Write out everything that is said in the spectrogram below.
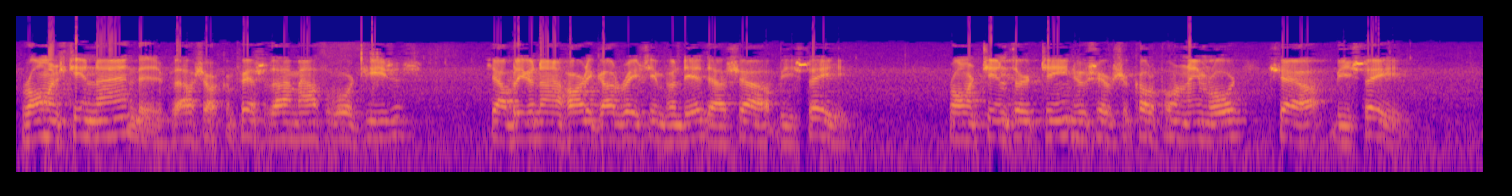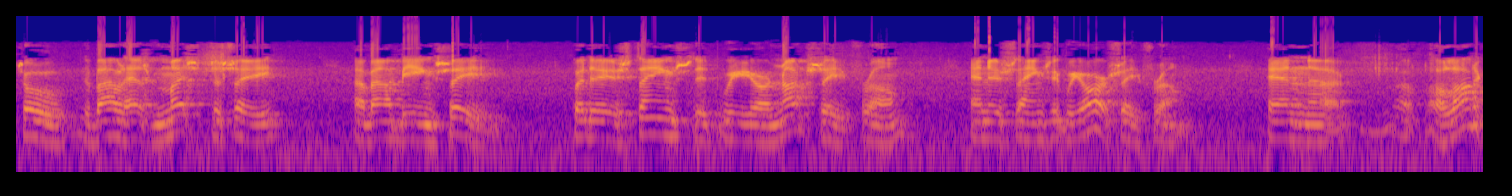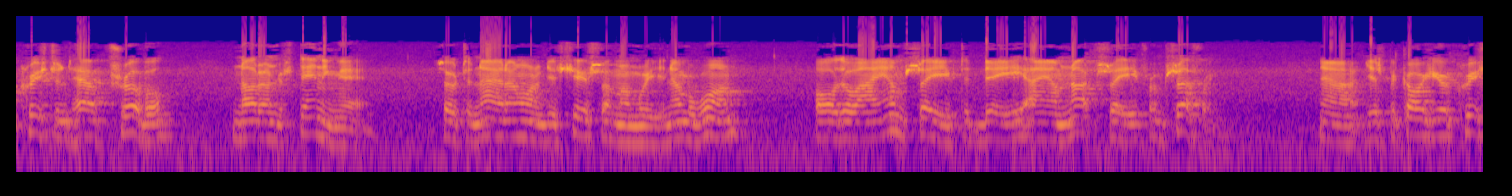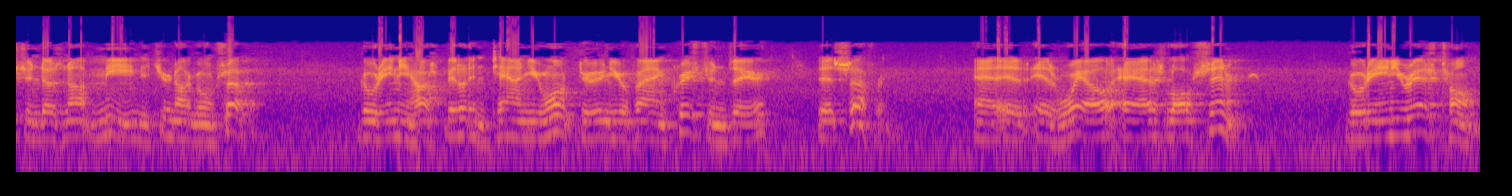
Romans 10 9, that if thou shalt confess with thy mouth the Lord Jesus, shalt believe in thine heart that God raised him from the dead, thou shalt be saved. Romans ten thirteen, whosoever shall call upon the name of the Lord shall be saved. So the Bible has much to say about being saved. But there's things that we are not saved from, and there's things that we are saved from. And uh, a lot of Christians have trouble not understanding that. So tonight I want to just share some of them with you. Number one, although I am saved today, I am not saved from suffering. Now, just because you're a Christian does not mean that you're not going to suffer. Go to any hospital in town you want to, and you'll find Christians there that's suffering, as, well as lost sinners. Go to any rest home,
